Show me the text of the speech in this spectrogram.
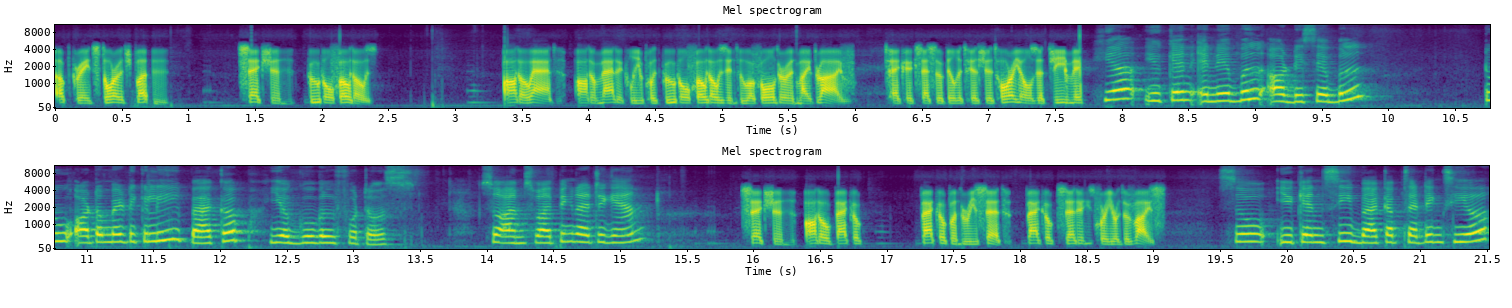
Upgrade storage button. Section Google Photos. Auto add. Automatically put Google Photos into a folder in my drive. Tech accessibility tutorials at Gmail. here you can enable or disable to automatically backup your google photos so i'm swiping right again Section Auto backup. Backup and reset. Backup settings for your device. so you can see backup settings here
